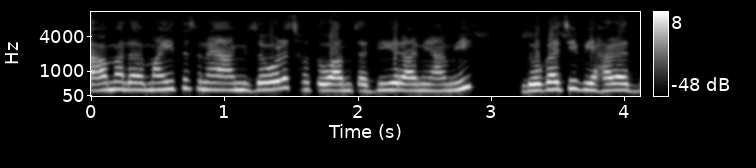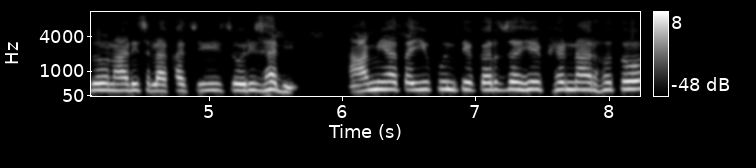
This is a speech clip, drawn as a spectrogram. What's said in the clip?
आम्हाला माहीतच नाही. आम्ही जवळच होतो. आमचा धीर आणि आम्ही दोघाची बी हळद दोन अडीच लाखाची चोरी झाली. आम्ही आता इकून ते कर्ज हे फेडणार होतो.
